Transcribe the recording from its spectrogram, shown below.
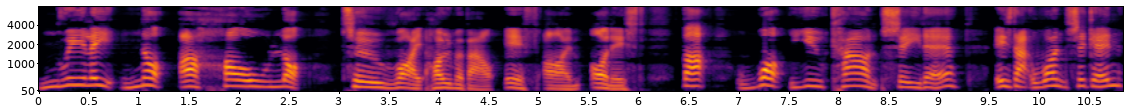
Really, not a whole lot to write home about, if I'm honest. But what you can't see there is that once again,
